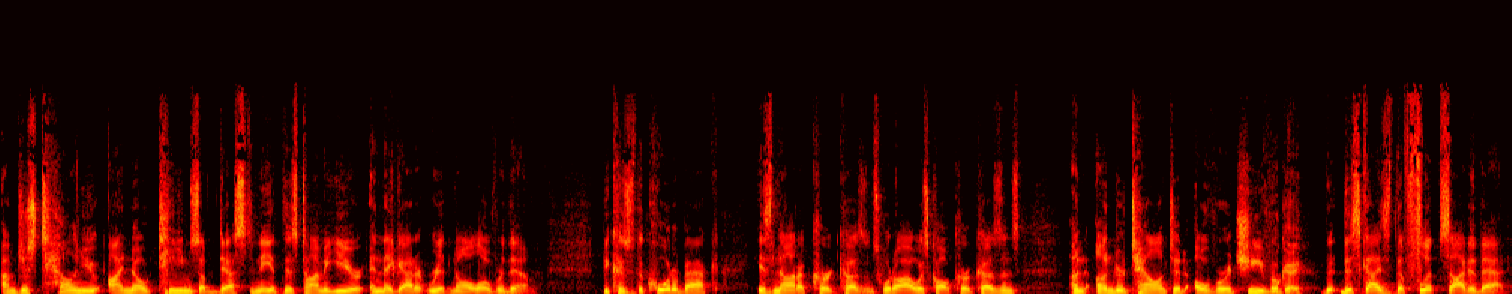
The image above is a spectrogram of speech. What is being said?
I'm just telling you, I know teams of destiny at this time of year, and they got it written all over them. Because the quarterback is not a Kirk Cousins. What do I always call Kirk Cousins? An under talented overachiever. Okay. this guy's the flip side of that.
